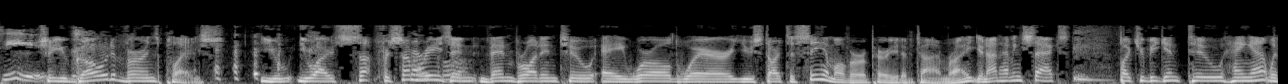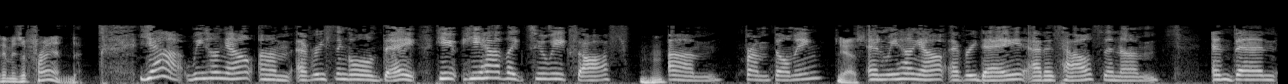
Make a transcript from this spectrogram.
geez. So you go to Verne's place. You you are, so, for some So reason, then brought into a world where you start to see him over a period of time, right? You're not having sex, but you begin to hang out with him as a friend. Yeah, we hung out um every single day. He he had like two weeks off Mhm. um from filming, Yes. and we hung out every day at his house. And um and then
